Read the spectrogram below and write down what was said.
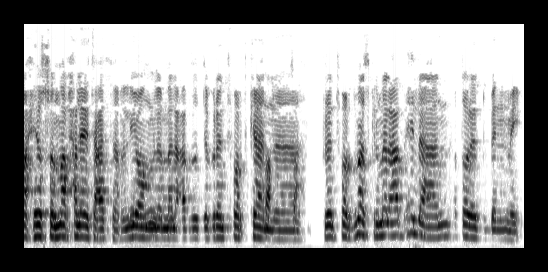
راح يوصل مرحلة يتعثر. اليوم لما لعب ضد برنتفورد كان صح آه، صح. برنتفورد ماسك الملعب إلى أن طرد بن مي.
